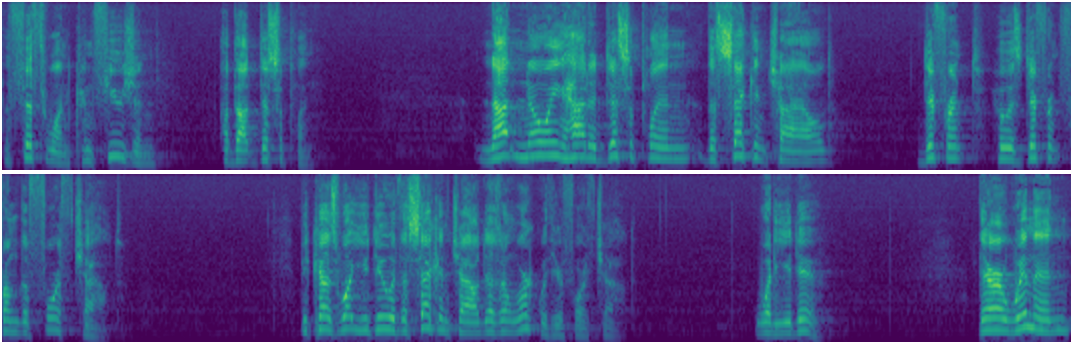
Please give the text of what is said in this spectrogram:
The fifth one confusion about discipline. Not knowing how to discipline the second child different who is different from the fourth child. Because what you do with the second child doesn't work with your fourth child. What do you do? There are women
